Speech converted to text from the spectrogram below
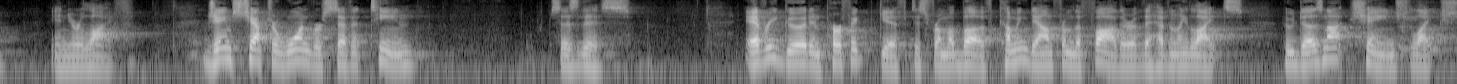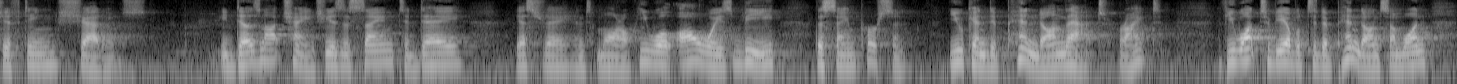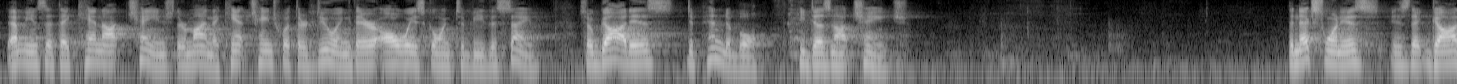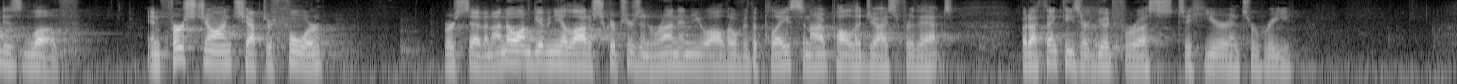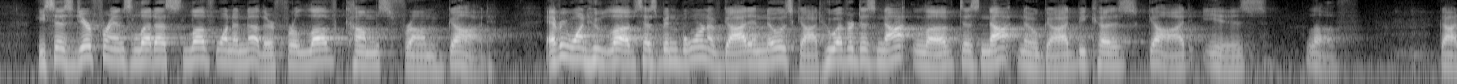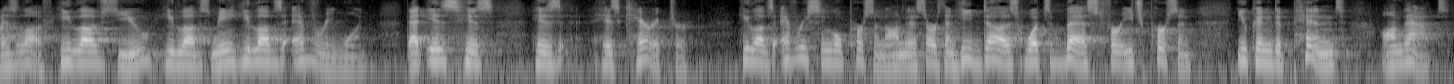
in your life. James chapter 1, verse 17 says this Every good and perfect gift is from above, coming down from the Father of the heavenly lights, who does not change like shifting shadows. He does not change. He is the same today, yesterday, and tomorrow. He will always be the same person. You can depend on that, right? If you want to be able to depend on someone, that means that they cannot change their mind. They can't change what they're doing. They're always going to be the same. So God is dependable, He does not change. The next one is, is that God is love. In 1 John chapter 4, verse 7, I know I'm giving you a lot of scriptures and running you all over the place, and I apologize for that. But I think these are good for us to hear and to read. He says, Dear friends, let us love one another, for love comes from God. Everyone who loves has been born of God and knows God. Whoever does not love does not know God, because God is love. God is love. He loves you, He loves me, He loves everyone. That is His, his, his character. He loves every single person on this earth, and He does what's best for each person. You can depend on that.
